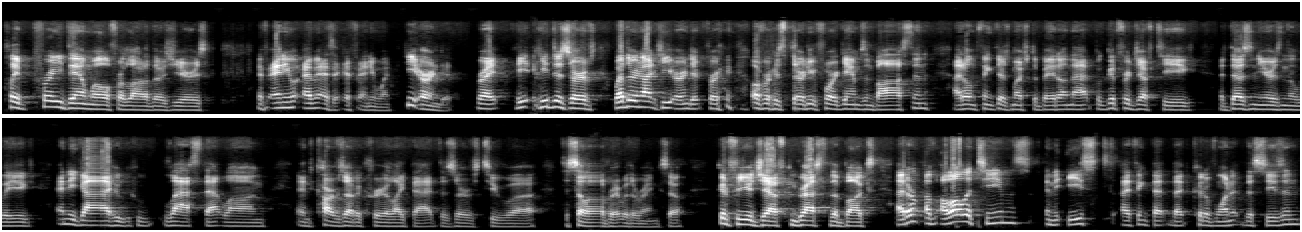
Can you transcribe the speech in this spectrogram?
played pretty damn well for a lot of those years. If any, I mean, if anyone, he earned it right? He he deserves whether or not he earned it for over his 34 games in Boston. I don't think there's much debate on that. But good for Jeff Teague, a dozen years in the league. Any guy who who lasts that long and carves out a career like that deserves to uh, to celebrate with a ring. So good for you, Jeff. Congrats to the Bucks. I don't of, of all the teams in the East, I think that that could have won it this season.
